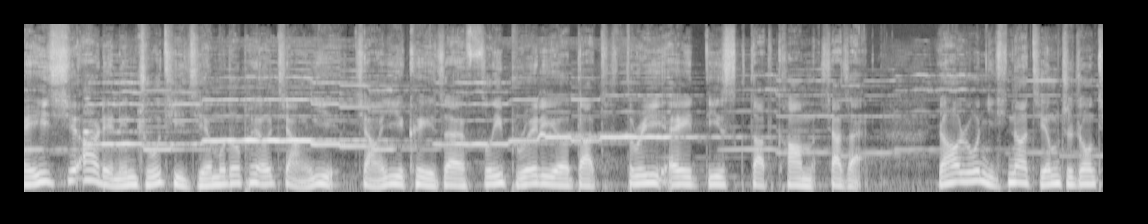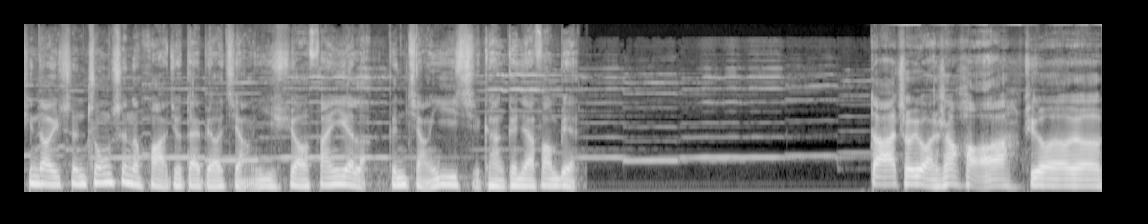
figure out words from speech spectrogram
每一期二点零主体节目都配有讲义，讲义可以在 flipradio.dot3adisc.dot.com 下载。然后，如果你听到节目之中听到一声钟声的话，就代表讲义需要翻页了，跟讲义一起看更加方便。大家周一晚上好啊！这个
